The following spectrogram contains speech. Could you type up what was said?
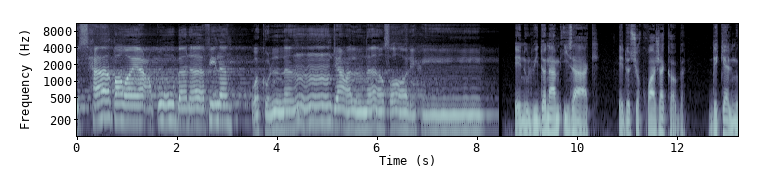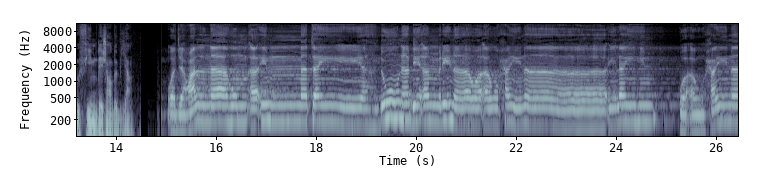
إسحاق ويعقوب نافلة وكلا جعلنا صالحين Et nous lui donnâmes Isaac, et de surcroît Jacob, desquels nous fîmes des gens de bien. وجعلناهم أئمة يهدون بأمرنا وأوحينا إليهم وأوحينا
